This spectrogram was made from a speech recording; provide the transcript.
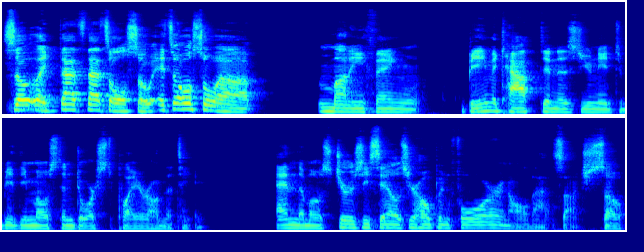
So like that's that's also it's also a money thing. Being the captain is you need to be the most endorsed player on the team, and the most jersey sales you're hoping for, and all that such. So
